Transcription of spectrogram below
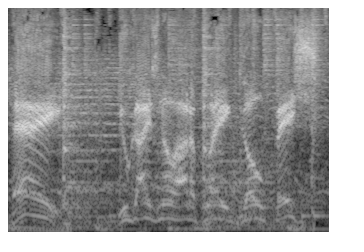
Hey! You guys know how to play Go Fish?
